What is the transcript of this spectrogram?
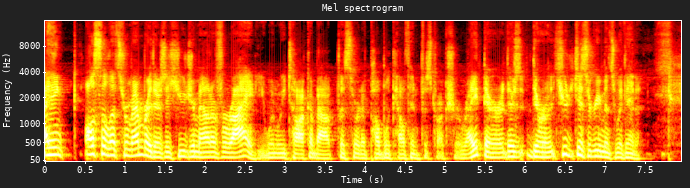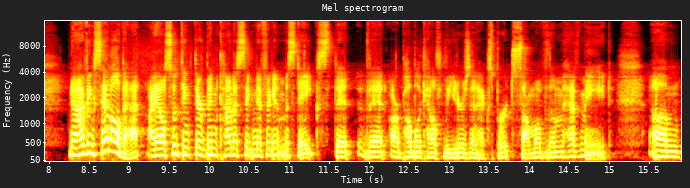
I think also let's remember there's a huge amount of variety when we talk about the sort of public health infrastructure, right? There, there's there are huge disagreements within it. Now, having said all that, I also think there have been kind of significant mistakes that that our public health leaders and experts, some of them, have made. Um,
